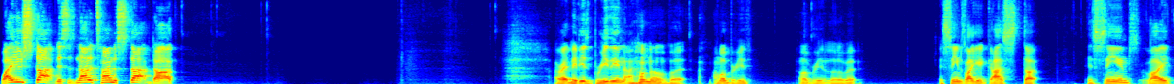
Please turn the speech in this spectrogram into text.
Why you stop? This is not a time to stop, dog. All right, maybe it's breathing. I don't know, but I'm gonna breathe. I'm gonna breathe a little bit. It seems like it got stuck. It seems like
